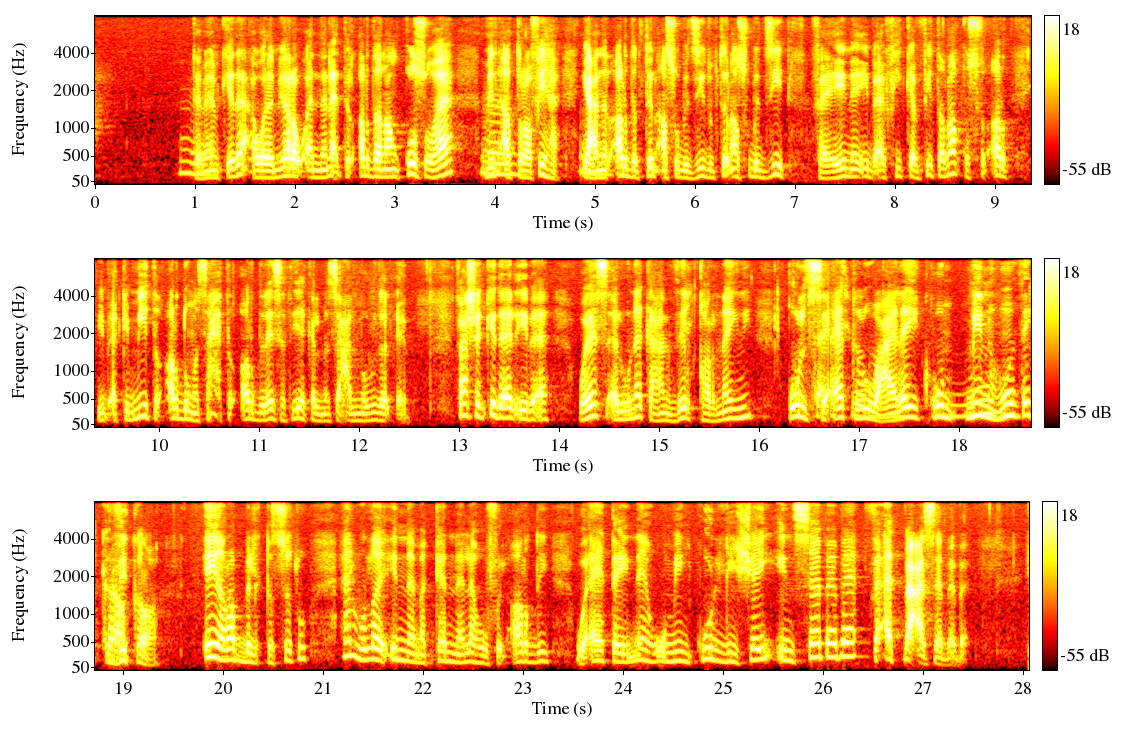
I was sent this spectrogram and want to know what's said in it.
تمام كده؟ اولم يروا أن نأتي الأرض ننقصها من أطرافها. يعني الأرض بتنقص وبتزيد وبتنقص وبتزيد. فهنا يبقى في كان في تناقص في الأرض. يبقى كمية الأرض ومساحة الأرض ليست هي كالمساحة الموجودة الآن. فعشان كده قال إيه بقى؟ ويسألونك عن ذي القرنين قل سأتلو عليكم منه ذكرى. ذكرى. إيه يا رب اللي قصته؟ قال والله إن مكنا له في الأرض وآتيناه من كل شيء سببا فأتبع سببا.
